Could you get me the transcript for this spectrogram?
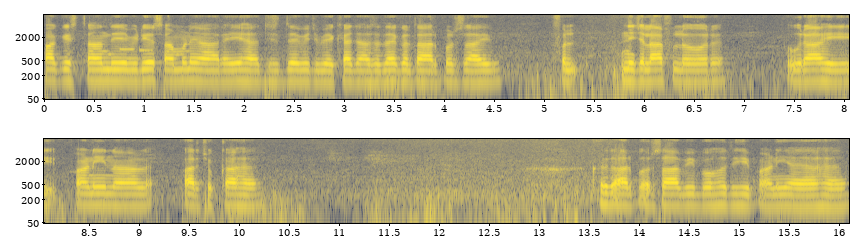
ਪਾਕਿਸਤਾਨ ਦੀ ਇਹ ਵੀਡੀਓ ਸਾਹਮਣੇ ਆ ਰਹੀ ਹੈ, ਜਿਸ ਦੇ ਵਿੱਚ ਵੇਖਿਆ ਜਾ ਸਕਦਾ ਹੈ ਕਰਤਾਰਪੁਰ ਸਾਹਿਬ ਫਲ, ਨਿਚਲਾ ਫਲੋਰ ਪੂਰਾ ਹੀ ਪਾਣੀ ਨਾਲ ਭਰ ਚੁੱਕਾ ਹੈ। ਕਰਤਾਰਪੁਰ ਸਾਹਿਬ ਵੀ ਬਹੁਤ ਹੀ ਪਾਣੀ ਆਇਆ ਹੈ।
